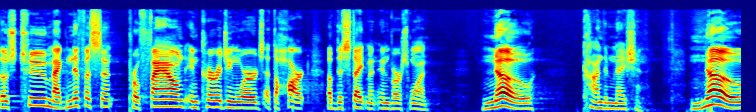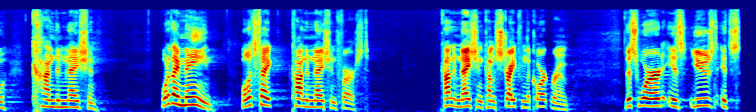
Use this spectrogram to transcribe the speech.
those two magnificent, profound, encouraging words at the heart of this statement in verse 1 no condemnation. No condemnation. What do they mean? Well, let's take condemnation first. Condemnation comes straight from the courtroom. This word is used, it's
